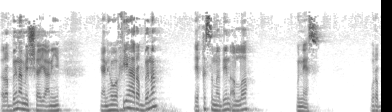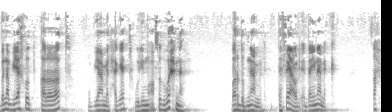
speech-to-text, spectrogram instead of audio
ربنا مش يعني يعني هو فيها ربنا هي قصة ما بين الله والناس. وربنا بياخد قرارات وبيعمل حاجات وليه مقاصد وإحنا برضه بنعمل تفاعل دايناميك صح؟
